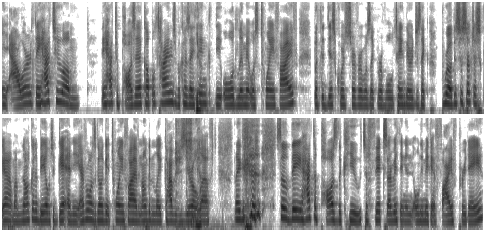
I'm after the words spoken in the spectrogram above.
an hour. They had to um they had to pause it a couple times because I think the old limit was 25, but the Discord server was like revolting. They were just like, "Bro, this is such a scam. I'm not going to be able to get any. Everyone's going to get 25 and I'm going to like have zero Yeah. left." Like so they had to pause the queue to fix everything and only make it 5 per day.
